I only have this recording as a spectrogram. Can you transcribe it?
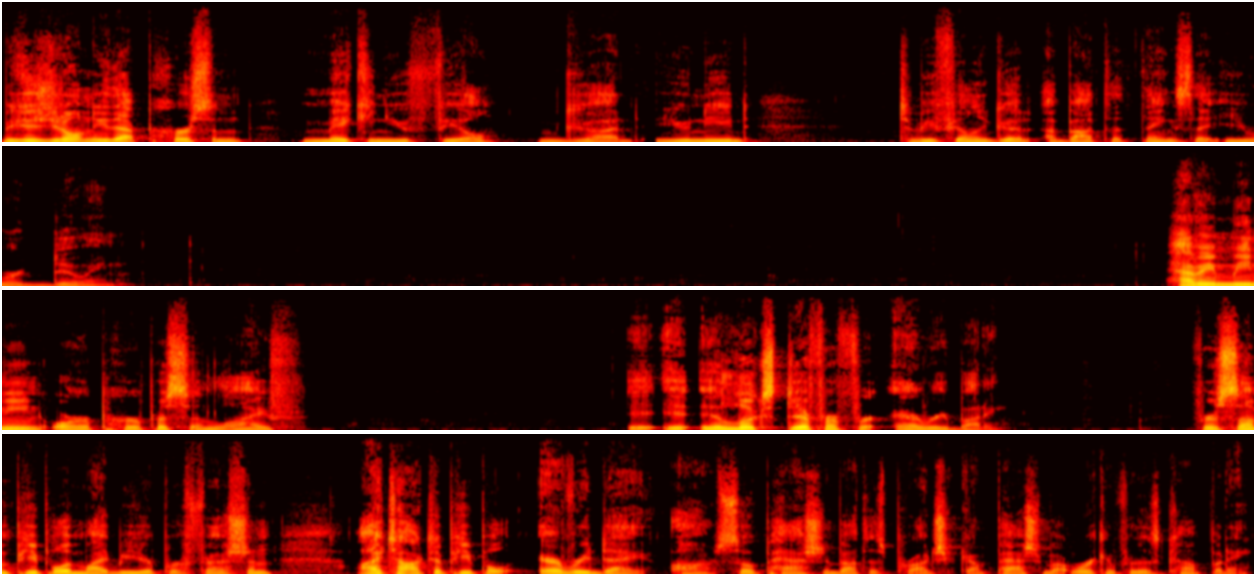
Because you don't need that person making you feel good. You need to be feeling good about the things that you are doing. Having meaning or a purpose in life, it, it looks different for everybody. For some people, it might be your profession. I talk to people every day. Oh, I'm so passionate about this project. I'm passionate about working for this company.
